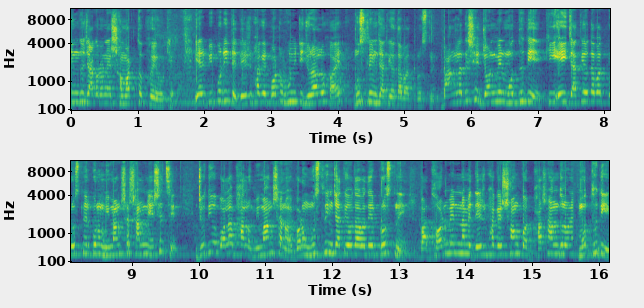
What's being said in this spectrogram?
হিন্দু জাগরণের সমর্থক হয়ে ওঠে। এর বিপরীতে দেশভাগের পটভূমিটি জোরালো হয় মুসলিম জাতীয়তাবাদ প্রশ্নে। বাংলাদেশের জন্মের মধ্য দিয়ে কি এই জাতীয়তাবাদ প্রশ্নের কোনো মীমাংসা সামনে এসেছে। যদিও বলা ভালো, মীমাংসা নয়, বরং মুসলিম জাতীয়তাবাদের প্রশ্নে বা ধর্মের নামে দেশভাগের সংকট ভাষা আন্দোলনের মধ্য দিয়ে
